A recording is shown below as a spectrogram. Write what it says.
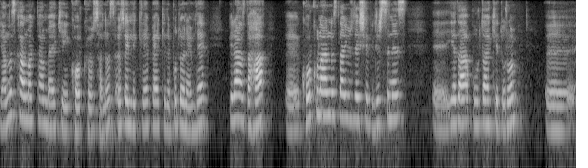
yalnız kalmaktan belki korkuyorsanız, özellikle belki de bu dönemde biraz daha eee, korkularınızla yüzleşebilirsiniz. Eee, ya da buradaki durum eee,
